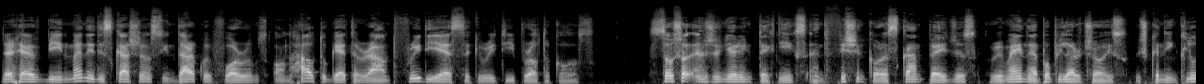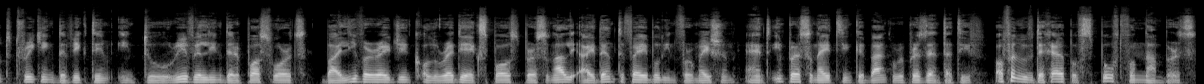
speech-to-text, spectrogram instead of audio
there have been many discussions in dark web forums on how to get around 3DS security protocols. Social engineering techniques and phishing or scam pages remain a popular choice, which can include tricking the victim into revealing their passwords by leveraging already exposed personally identifiable information and impersonating a bank representative, often with the help of spoofed phone numbers.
